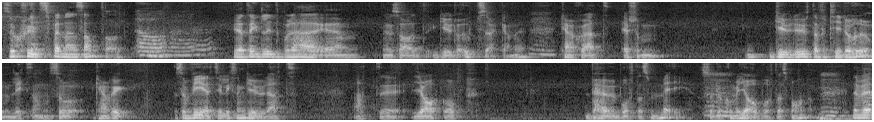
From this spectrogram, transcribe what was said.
Så sjukt spännande samtal. Ja. Jag tänkte lite på det här eh, när du sa att Gud var uppsökande. Kanske att eftersom Gud är utanför tid och rum liksom, så kanske så vet ju liksom Gud att, att eh, Jakob behöver brottas med mig. Så då kommer jag att brottas med honom. Nej, men,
